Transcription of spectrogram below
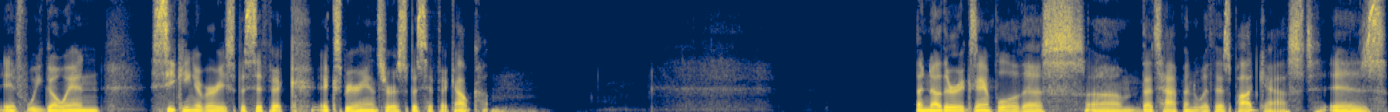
if we go in seeking a very specific experience or a specific outcome. Another example of this um, that's happened with this podcast is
